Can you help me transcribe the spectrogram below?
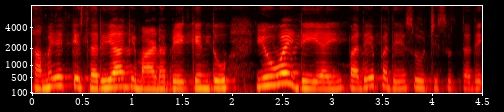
ಸಮಯಕ್ಕೆ ಸರಿಯಾಗಿ ಮಾಡಬೇಕೆಂದು ಯುಐಡಿಐ ಪದೇ ಪದೇ ಸೂಚಿಸುತ್ತದೆ.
